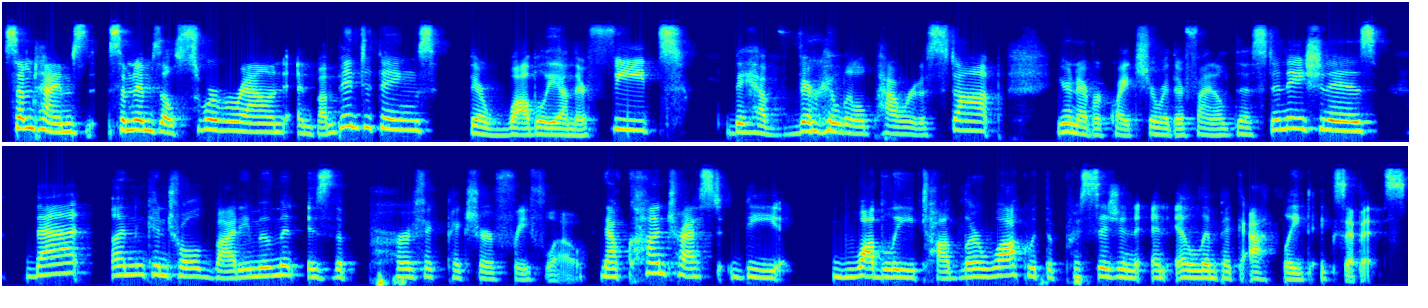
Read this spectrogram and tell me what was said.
Sometimes sometimes they'll swerve around and bump into things. They're wobbly on their feet. They have very little power to stop. You're never quite sure where their final destination is that uncontrolled body movement is the perfect picture of free flow. Now, contrast the wobbly toddler walk with the precision an Olympic athlete exhibits.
